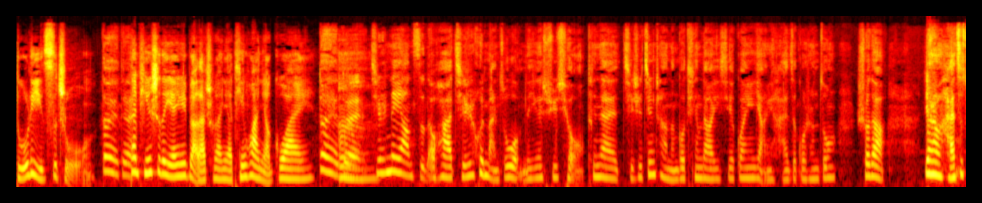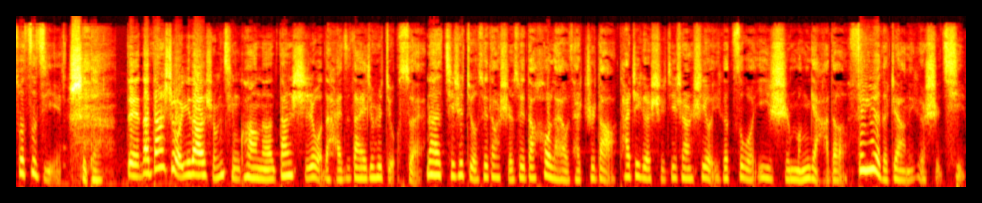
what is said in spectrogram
独立自主。对对。但平时的言语表达出来，你要听话，你要乖。对对，其实那样子的话，其实会满足我们的一个需求。现在其实经常能够听到一些关于养育孩子过程中说到。要让孩子做自己，是的，对。那当时我遇到了什么情况呢？当时我的孩子大约就是九岁。那其实九岁到十岁，到后来我才知道，他这个实际上是有一个自我意识萌芽的飞跃的这样的一个时期，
